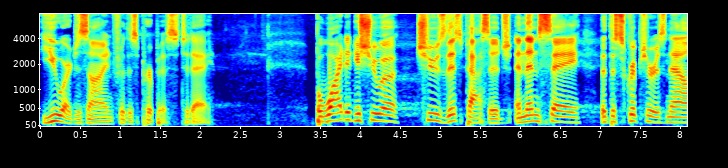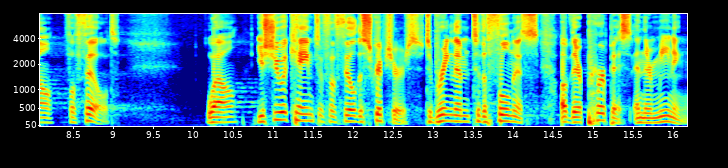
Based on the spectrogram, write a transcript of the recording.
you are designed for this purpose today. But why did Yeshua choose this passage and then say that the scripture is now fulfilled? Well, Yeshua came to fulfill the scriptures, to bring them to the fullness of their purpose and their meaning.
